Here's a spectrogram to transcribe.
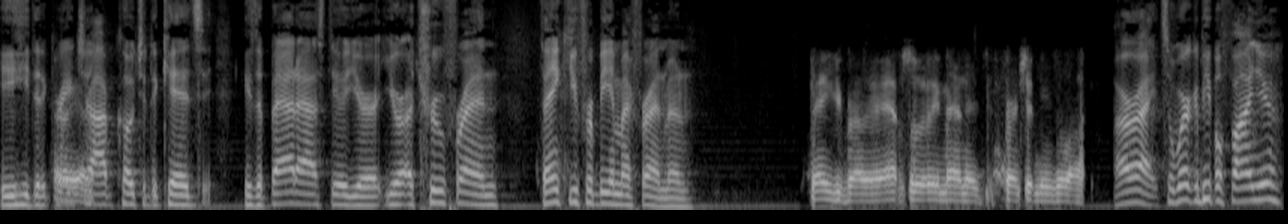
He he did a great Oh, yeah. job coaching the kids. He's a badass dude. You're you're a true friend. Thank you for being my friend, man. Thank you, brother. Absolutely, man. It- Friendship means a lot. All right, so where can people find you?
